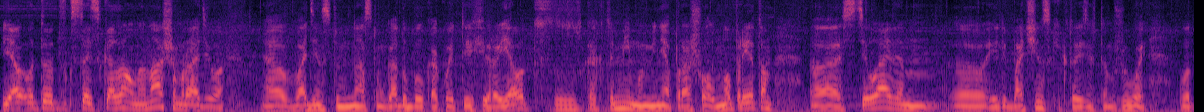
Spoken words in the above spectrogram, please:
Я вот, кстати, сказал на нашем радио, Э, в 2011-2012 году был какой-то эфир, я вот э, как-то мимо меня прошел, но при этом э, Стилавин э, или Бачинский, кто из них там живой, вот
